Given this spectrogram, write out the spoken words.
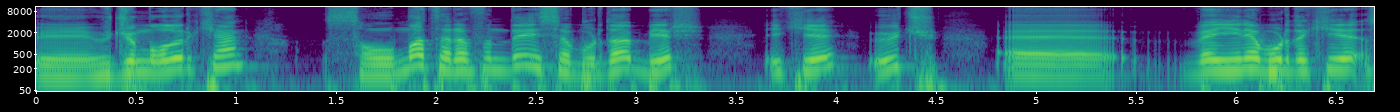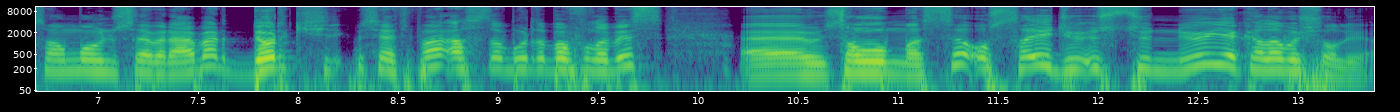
eee, hücum olurken savunma tarafında ise burada 1, 2, 3 eee, ve yine buradaki savunma oyuncusuyla beraber 4 kişilik bir set var. Aslında burada Buffalo Bills eee, savunması o sayıcı üstünlüğü yakalamış oluyor.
